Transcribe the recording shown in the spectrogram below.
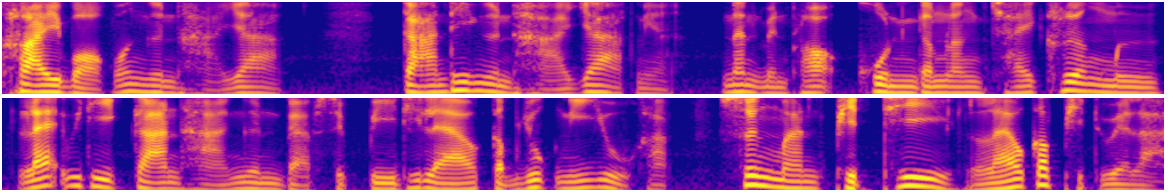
ใครบอกว่าเงินหายาก การที่เงินหายากเนี่ยนั่นเป็นเพราะคุณกำลังใช้เครื่องมือ และวิธีการหาเงินแบบ 10 ปีที่แล้วกับยุคนี้อยู่ครับ ซึ่งมันผิดที่แล้วก็ผิดเวลา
